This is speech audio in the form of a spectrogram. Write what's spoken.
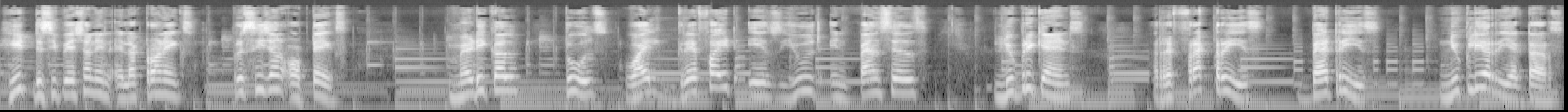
heat dissipation in electronics, precision optics, medical tools, while graphite is used in pencils, lubricants, refractories, batteries, nuclear reactors,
